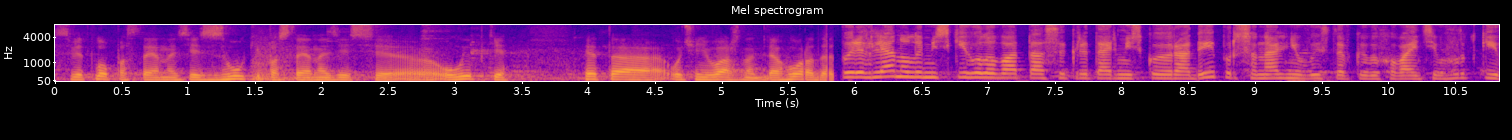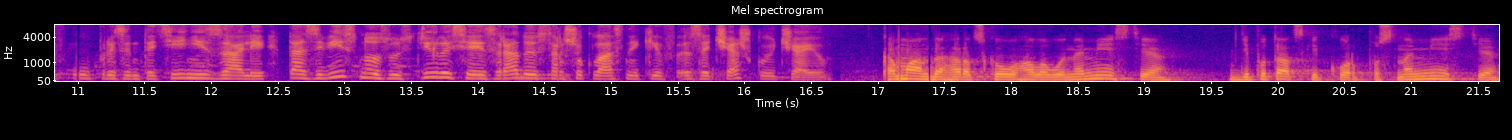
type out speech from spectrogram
светло, постоянно здесь звуки, постоянно здесь э, улыбки. Это очень важно для города. Переглянули міський голова та секретар міської ради і персональні виставки вихованців гуртків у презентаційній залі. Та, звісно, зустрілися із радою старшокласників за чашкою чаю. Команда городского головы на месте, депутатский корпус на месте,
